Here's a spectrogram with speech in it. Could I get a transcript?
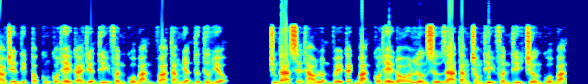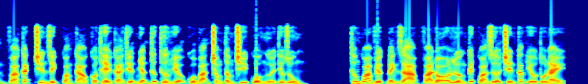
Cáo trên TikTok cũng có thể cải thiện thị phần của bạn và tăng nhận thức thương hiệu. Chúng ta sẽ thảo luận về cách bạn có thể đo lường sự gia tăng trong thị phần thị trường của bạn và cách chiến dịch quảng cáo có thể cải thiện nhận thức thương hiệu của bạn trong tâm trí của người tiêu dùng. Thông qua việc đánh giá và đo lường kết quả dựa trên các yếu tố này,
